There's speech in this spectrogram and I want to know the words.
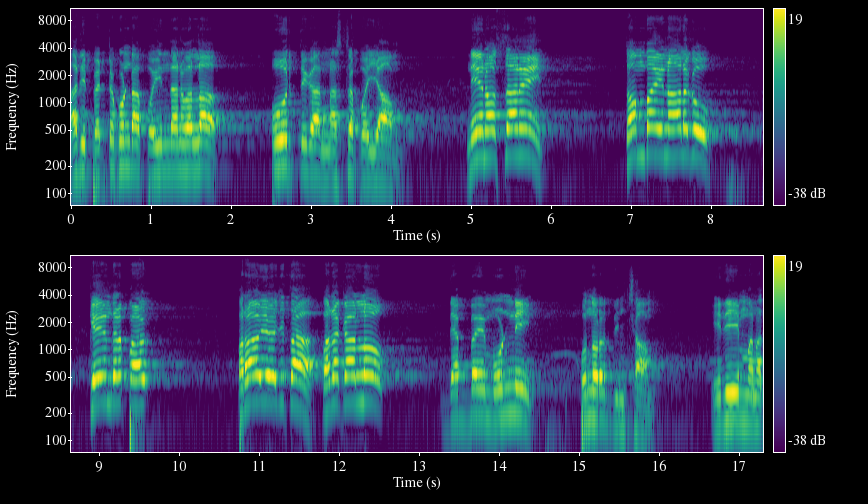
అది పెట్టకుండా పోయిన దానివల్ల పూర్తిగా నష్టపోయాం. నేను వస్తానే తొంభై నాలుగు కేంద్ర ప్ర- ప్రాయోజిత పథకాల్లో డెబ్బై మూడుని పునరుద్ధరించాం. ఇది మన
